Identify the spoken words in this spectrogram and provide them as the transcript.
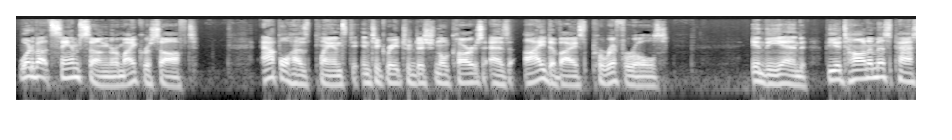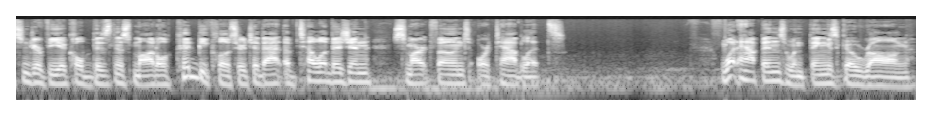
What about Samsung or Microsoft? Apple has plans to integrate traditional cars as iDevice peripherals. In the end, the autonomous passenger vehicle business model could be closer to that of television, smartphones, or tablets. What happens when things go wrong?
